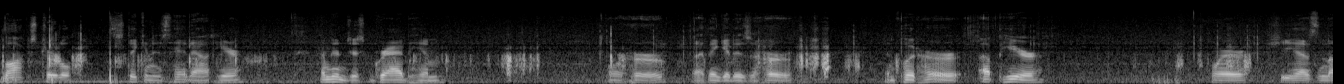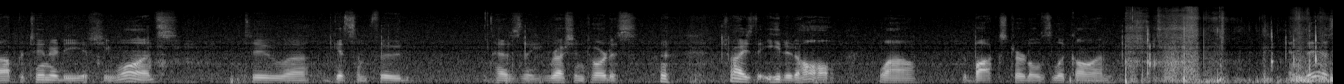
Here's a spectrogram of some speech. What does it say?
box turtle sticking his head out here. I'm going to just grab him, or her, I think it is a her, and put her up here where she has an opportunity, if she wants, to uh, get some food as the Russian tortoise tries to eat it all while the box turtles look on. And this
